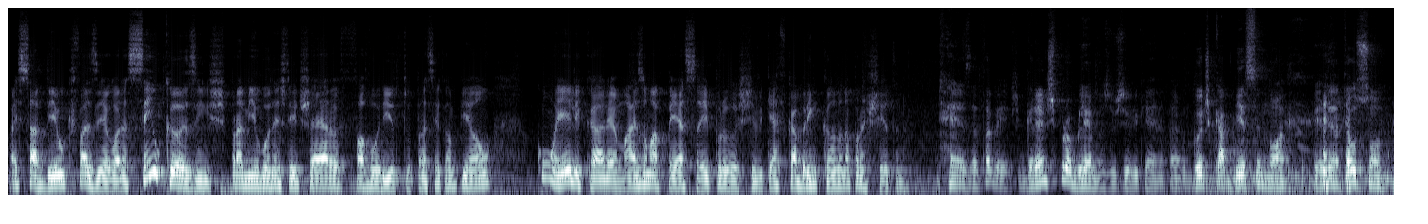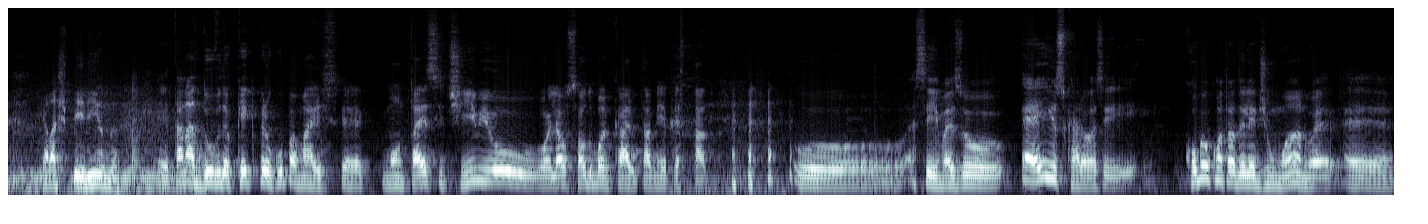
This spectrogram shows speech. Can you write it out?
vai saber o que fazer. Agora, sem o Cousins, para mim o Golden State já era favorito para ser campeão. Com ele, cara, é mais uma peça aí pro Steve Kerr ficar brincando na prancheta, né? É, exatamente. Grandes problemas do Steve Kerr. Tá? Dor de cabeça enorme, tá perdendo até o sono. Aquela aspirina. Ele está na dúvida o que, que preocupa mais: é montar esse time ou olhar o saldo bancário que está meio apertado. o, assim, mas o. É isso, cara. Assim, como o contrato dele é de um ano, é, é,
